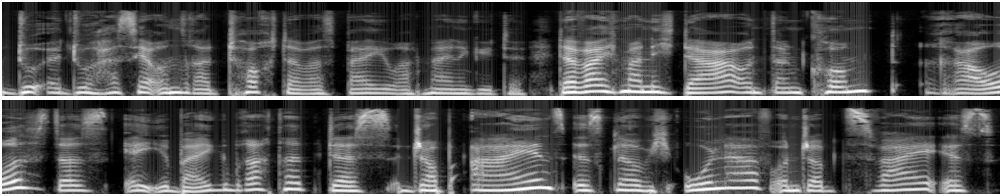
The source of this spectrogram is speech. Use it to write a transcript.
Du, äh, du hast ja unserer Tochter was beigebracht, meine Güte. Da war ich mal nicht da und dann kommt raus, dass er ihr beigebracht hat, dass Job 1 ist, glaube ich, Olaf und Job 2 ist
